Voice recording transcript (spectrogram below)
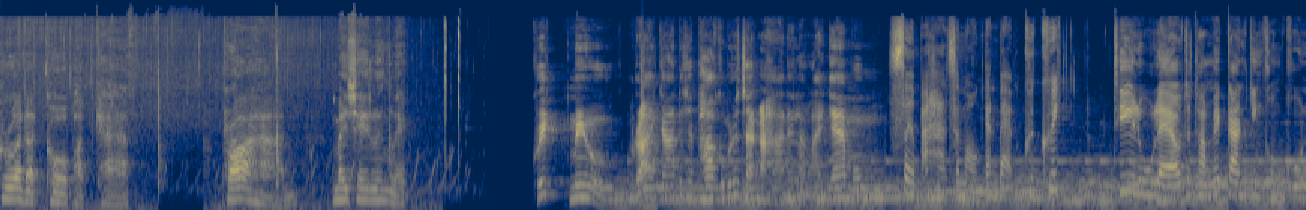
ครัว .co podcast เพราะอาหารไม่ใช่เรื่องเล็ก Quick Meal รายการที่จะพาคุณไปรู้จักอาหารในหลากหลายแง่มุม เสิร์ฟอาหารสมองกันแบบควิกที่รู้แล้วจะทำให้การกินของคุณ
